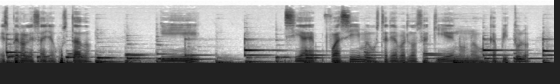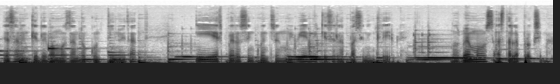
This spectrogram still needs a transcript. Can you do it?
Espero les haya gustado y si fue así, me gustaría verlos aquí en un nuevo capítulo. Ya saben que le vamos dando continuidad y espero se encuentren muy bien y que se la pasen increíble. Nos vemos hasta la próxima.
